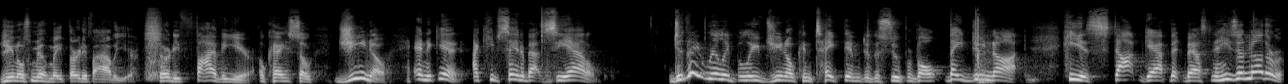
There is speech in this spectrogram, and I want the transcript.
Geno Smith made thirty-five a year. 35 a year. Okay, so Geno, and again, I keep saying about Seattle. Do they really believe Geno can take them to the Super Bowl? They do not. He is stopgap at best, and he's another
